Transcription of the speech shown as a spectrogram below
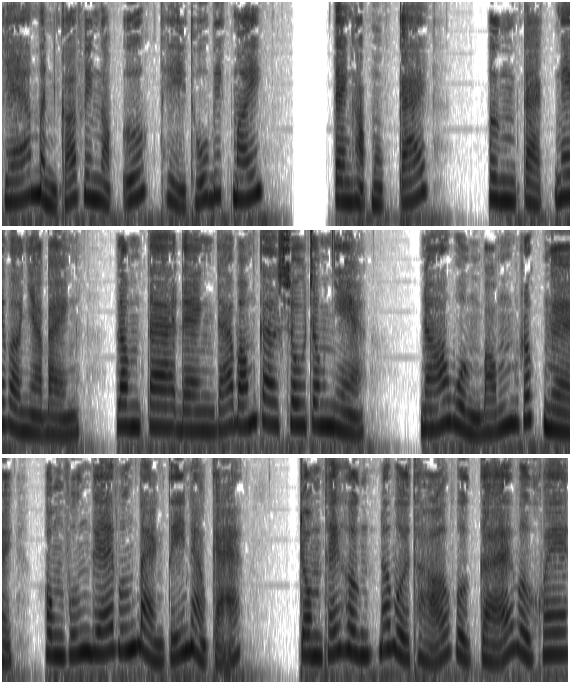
giá mình có viên ngọc ước thì thú biết mấy. Đang học một cái, Hưng tạc ngay vào nhà bạn, Long ta đang đá bóng cao su trong nhà. Nó quần bóng rất nghề, không vướng ghế vướng bàn tí nào cả. Trông thấy Hưng, nó vừa thở, vừa kể, vừa khoe.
